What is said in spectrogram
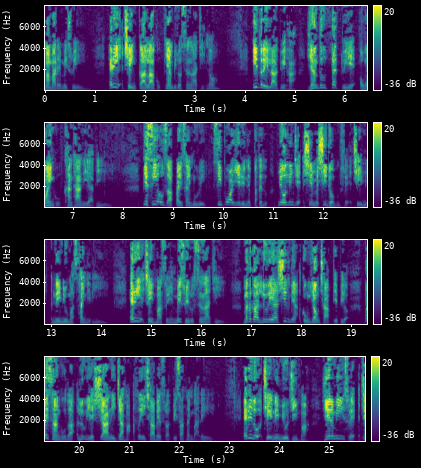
မှန်ပါတယ်မိတ်ဆွေအဲ့ဒီအချိန်ကာလကိုပြန်ပြီးတော့စဉ်းစားကြည့်နော်ဣသရေလတွေဟာရန်သူတပ်တွေရဲ့အဝိုင်းကိုခံထားနေရပြီပစ္စည်းဥစ္စာပိုင်ဆိုင်မှုတွေစီးပွားရေးတွေနဲ့ပတ်သက်လို့မျောလင့်ချက်အရှင်မရှိတော့ဘူးဆိုတဲ့အခြေအနေမျိုးမှာဆိုက်နေပြီအဲ့ဒီအချိန်မှဆိုရင်မိษွေတို့စဉ်းစားကြည့် မတကလူတွေဟာရှိသမျှအကုန်ရောင်းချပစ်ပြီးတော့ပိုက်ဆံကိုသာအလူရဲ့ရှာနေကြမှာအသေးချပဲဆိုတာတွေးဆနိုင်ပါလေအဲ့ဒီလိုအခြေအနေမျိုးကြီးမှာယေရမိဆိုတဲ့အကြ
